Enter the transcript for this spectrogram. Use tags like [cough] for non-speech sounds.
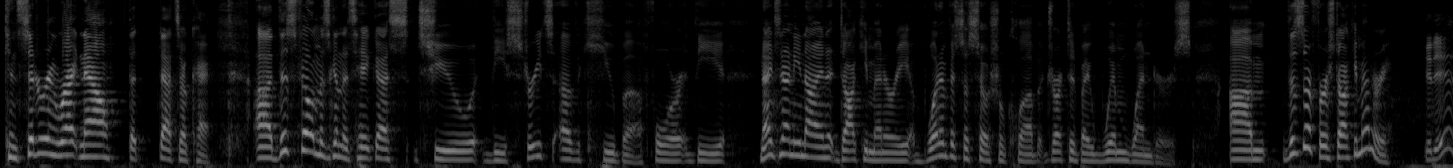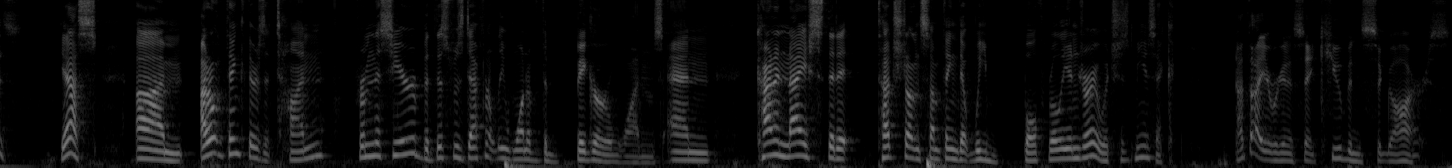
Considering right now that that's okay. Uh, this film is going to take us to the streets of Cuba for the 1999 documentary Buena Vista Social Club, directed by Wim Wenders. Um, this is our first documentary. It is. Yes. Um, I don't think there's a ton from this year, but this was definitely one of the bigger ones, and kind of nice that it touched on something that we both really enjoy, which is music. I thought you were going to say Cuban cigars.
